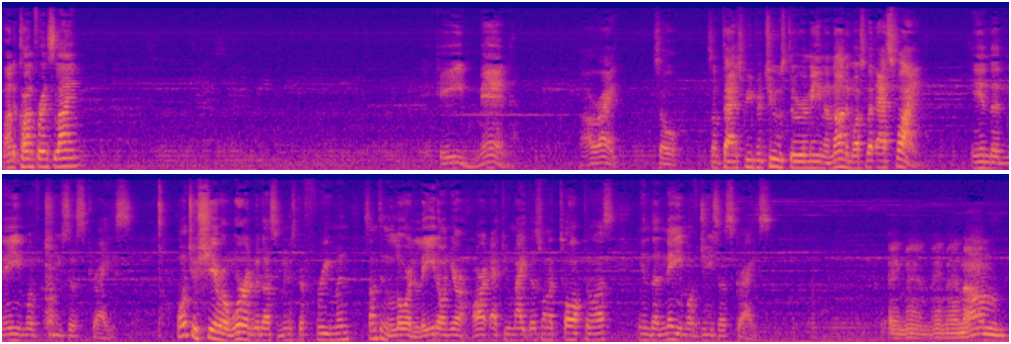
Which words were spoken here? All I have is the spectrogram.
On the conference line? Amen. All right. So sometimes people choose to remain anonymous, but that's fine. In the name of Jesus Christ. Won't you share a word with us, Minister Freeman? Something the Lord laid on your heart that you might just want to talk to us in the name of Jesus Christ. Amen. Amen. Um,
